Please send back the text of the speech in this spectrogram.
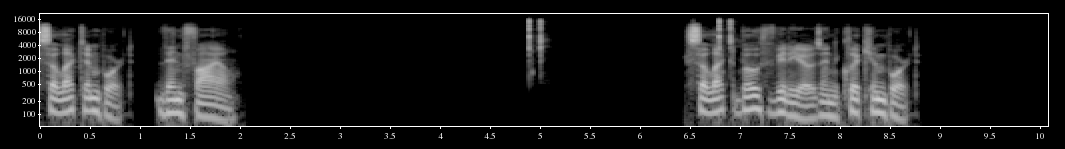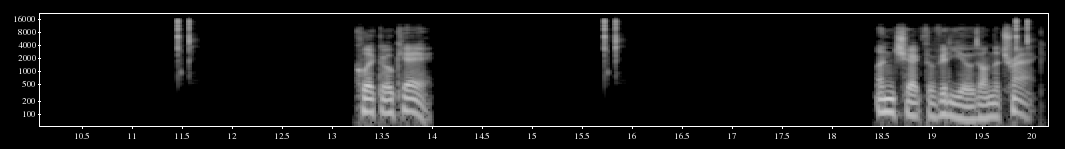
select Import, then File. Select both videos and click Import. Click OK. Uncheck the videos on the track,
